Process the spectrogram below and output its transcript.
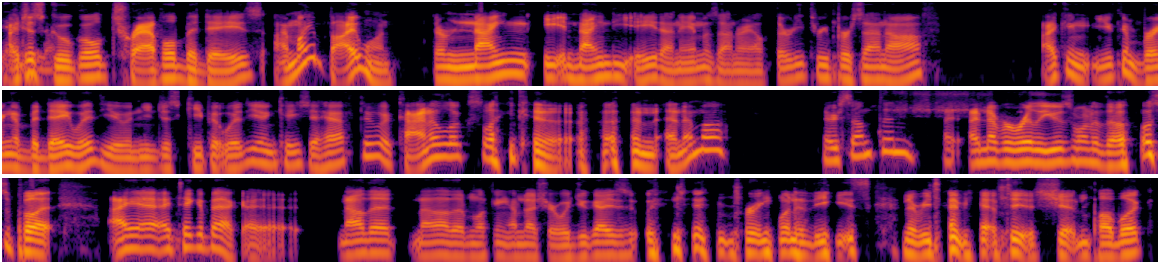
Yeah, I just googled travel bidets. I might buy one. They're nine eight ninety eight on Amazon right now, thirty three percent off. I can you can bring a bidet with you, and you just keep it with you in case you have to. It kind of looks like a, an enema or something. I, I never really used one of those, but I I take it back. I, now that now that I'm looking, I'm not sure. Would you guys bring one of these? And every time you have to shit in public,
